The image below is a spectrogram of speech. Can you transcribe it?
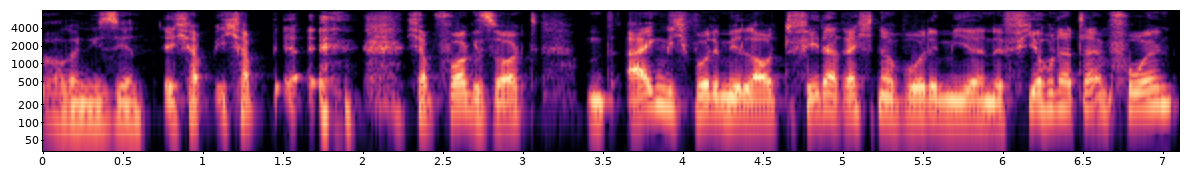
organisieren. Ich habe ich hab, ich hab vorgesorgt und eigentlich wurde mir laut Federrechner wurde mir eine 400er empfohlen.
